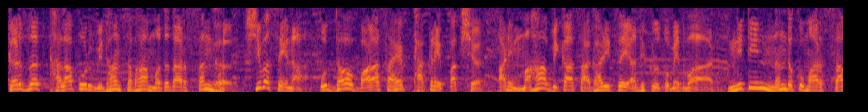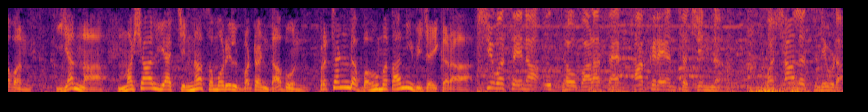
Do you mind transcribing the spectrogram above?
कर्जत खालापूर विधानसभा मतदारसंघ शिवसेना उद्धव बाळासाहेब ठाकरे पक्ष आणि महाविकास आघाडीचे अधिकृत उमेदवार नितीन नंदकुमार सावंत यांना मशाल या चिन्हासमोरील बटन दाबून प्रचंड बहुमतानी विजयी करा. शिवसेना उद्धव बाळासाहेब ठाकरे यांचं चिन्ह. मशालच निवडा.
